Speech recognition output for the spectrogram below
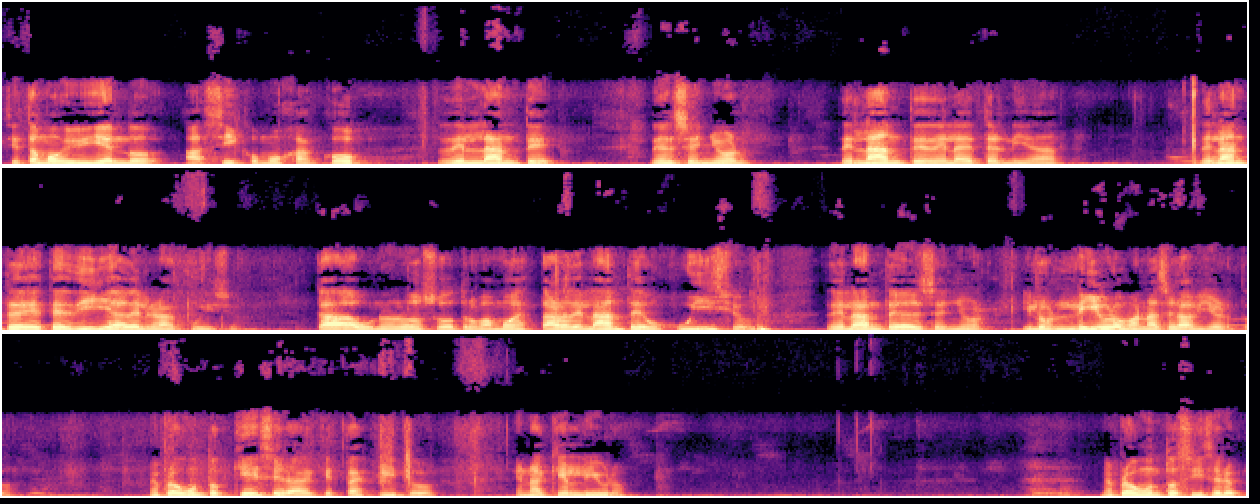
si estamos viviendo así como Jacob delante del Señor, delante de la eternidad, delante de este día del gran juicio. Cada uno de nosotros vamos a estar delante de un juicio, delante del Señor, y los libros van a ser abiertos. Me pregunto, ¿qué será que está escrito en aquel libro? Me pregunto si eh,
